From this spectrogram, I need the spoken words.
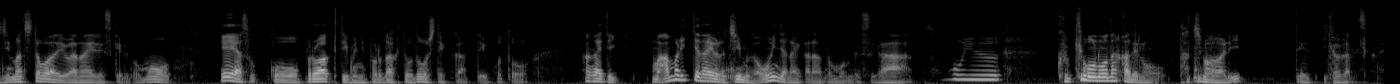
示待ちとは言わないですけれどもややそこをプロアクティブにプロダクトをどうしていくかっていうことを考えて、まあ、あんまり言ってないようなチームが多いんじゃないかなと思うんですがそういう苦境の中での立ち回りっていかがですかね？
